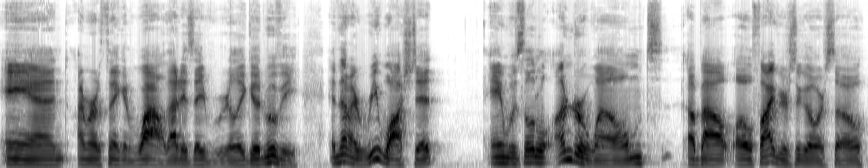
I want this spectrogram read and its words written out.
and I remember thinking, "Wow, that is a really good movie." And then I rewatched it and was a little underwhelmed about oh five years ago or so.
